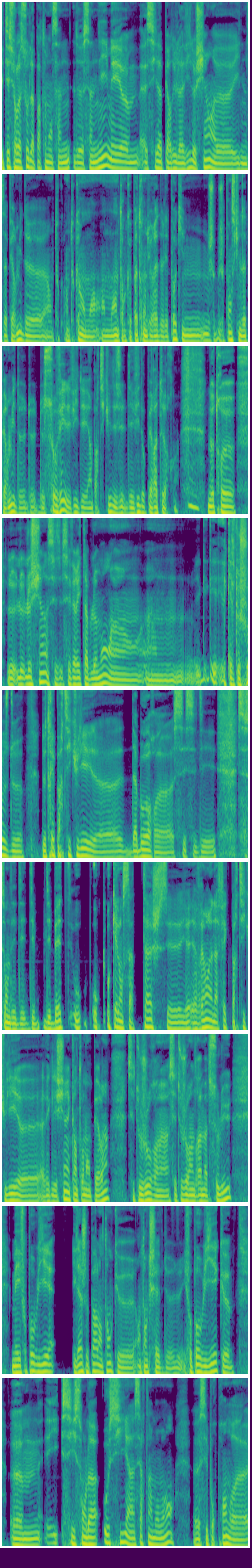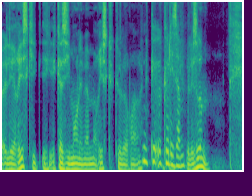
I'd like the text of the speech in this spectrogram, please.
était sur l'assaut de l'appartement Saint- de Saint-Denis, mais euh, s'il a perdu la vie, le chien, euh, il nous a permis de, en tout, en tout cas en, moi- en, en tant que patron du raid de l'époque, je, je pense qu'il nous a permis de, de, de sauver les vies, des, en particulier des, des vies d'opérateurs. quoi. Notre le, chien, c'est véritablement un, un- quelque chose de, de très particulier. Euh, D'abord, c'est c'est des, ce sont des, des, des, des bêtes au- au- auxquelles on s'attache. Il y a vraiment un affect particulier euh, avec les chiens. Et quand on en perd un, c'est toujours un- c'est toujours un drame absolu. Mais il faut pas oublier. Et là, je parle en tant que, en tant que chef. De, il faut pas oublier que euh, s'ils sont là aussi à un certain moment, euh, c'est pour prendre euh, les risques et, et quasiment les mêmes risques que, leur, Que, que les hommes. que les hommes.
